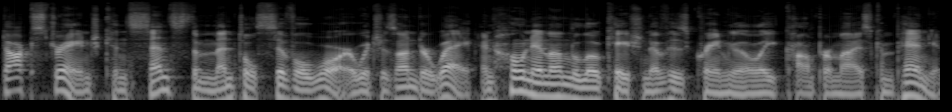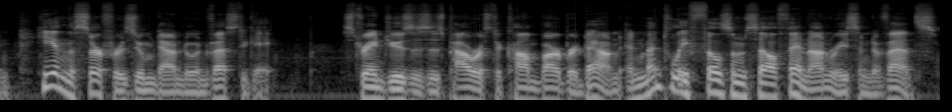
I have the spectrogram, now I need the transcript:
Doc Strange can sense the mental civil war which is underway and hone in on the location of his cranially compromised companion. He and the surfer zoom down to investigate. Strange uses his powers to calm Barbara down and mentally fills himself in on recent events.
